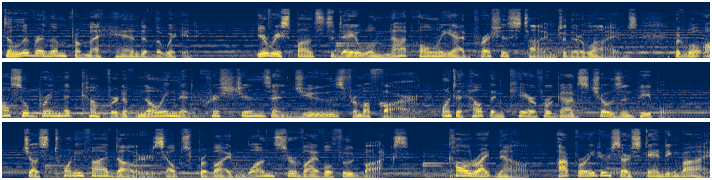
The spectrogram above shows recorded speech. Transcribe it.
Deliver them from the hand of the wicked. Your response today will not only add precious time to their lives, but will also bring the comfort of knowing that Christians and Jews from afar want to help and care for God's chosen people. Just $25 helps provide one survival food box. Call right now. Operators are standing by.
